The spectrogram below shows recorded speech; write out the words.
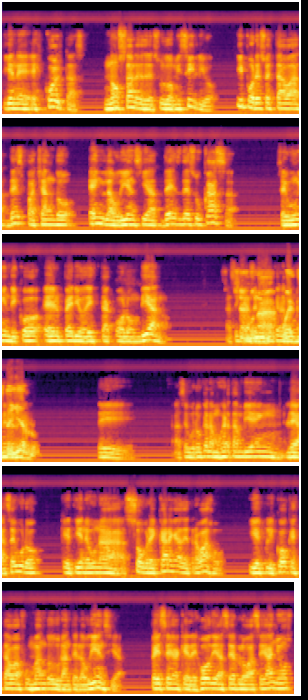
tiene escoltas, no sale de su domicilio y por eso estaba despachando en la audiencia desde su casa, según indicó el periodista colombiano. Así que una que la mujer, de hierro. Sí, aseguró que la mujer también le aseguró que tiene una sobrecarga de trabajo y explicó que estaba fumando durante la audiencia pese a que dejó de hacerlo hace años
